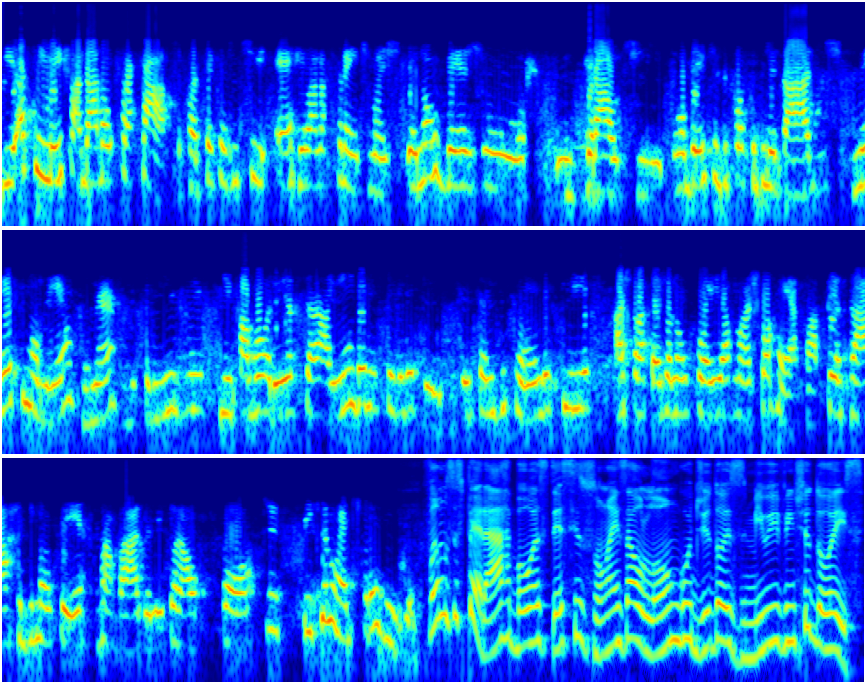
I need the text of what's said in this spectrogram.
e assim, meio fadado ao fracasso. Pode ser que a gente erre lá na frente, mas eu não vejo um grau de um ambiente de possibilidades nesse momento, né, de crise, que favoreça ainda no segundo turno. Isso está indicando que a estratégia não foi a mais correta, apesar de manter uma base eleitoral forte e que não é desprezível. Vamos esperar boas decisões ao longo de 2022.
